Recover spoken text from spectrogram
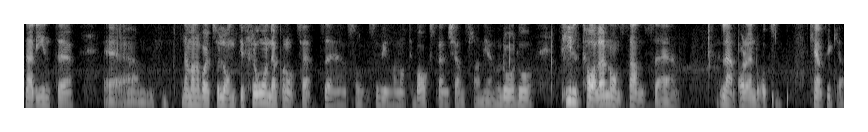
när det inte eh, när man har varit så långt ifrån den på något sätt eh, så, så, vill man ha tillbaks den känslan igen. Och då, då tilltalar någonstans eh, Lampard ändå, kan jag tycka.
